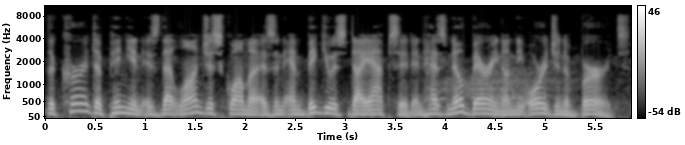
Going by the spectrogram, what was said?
The current opinion is that Longisquama is an ambiguous diapsid and has no bearing on the origin of birds.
